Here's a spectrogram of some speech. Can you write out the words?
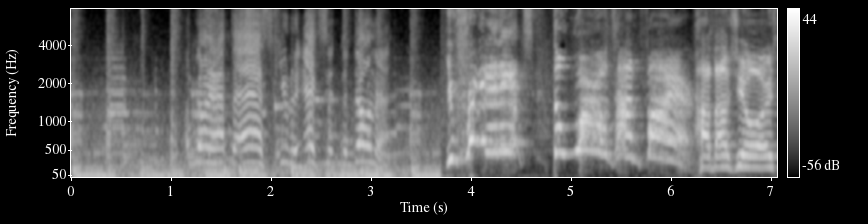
I'm gonna have to ask you to exit the donut. You freaking idiots! The world's on fire! How about yours?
